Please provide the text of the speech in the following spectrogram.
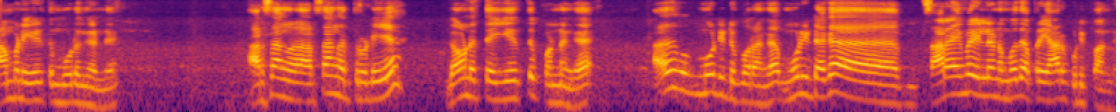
கம்பெனி இழுத்து மூடுங்கன்னு. அரசாங்கம் அரசாங்கத்தினுடைய கவனத்தை ஈர்த்து பண்ணுங்க. அது மூடிட்டு போகிறாங்க மூடிட்டாக்கா சாராயமே இல்லைன்னும் போது அப்புறம் யார் குடிப்பாங்க?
